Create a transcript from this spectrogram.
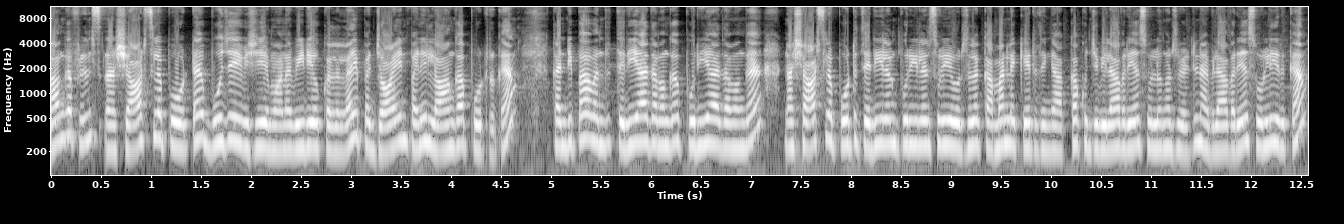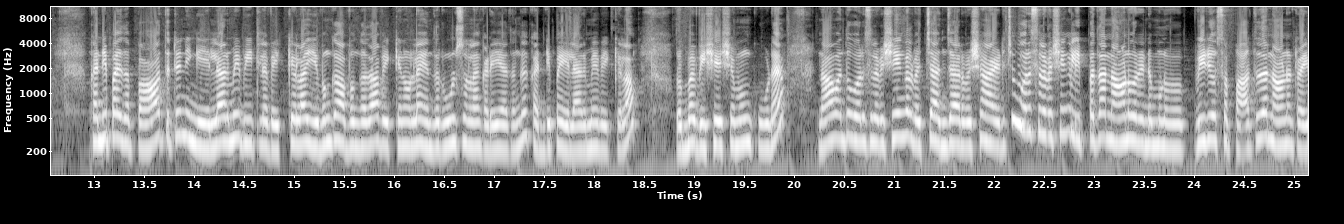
வாங்க ஃப்ரெண்ட்ஸ் நான் ஷார்ட்ஸில் போட்ட பூஜை விஷயமான வீடியோக்கள் எல்லாம் இப்போ ஜாயின் பண்ணி லாங்காக போட்டிருக்கேன். கண்டிப்பாக வந்து தெரியாதவங்க புரியாதவங்க நான் ஷார்ட்ஸில் போட்டு தெரியலன்னு புரியலன்னு சொல்லி ஒரு சில கமெண்ட்டில் கேட்டிருந்தீங்க. அக்கா கொஞ்சம் விலாவரியாக சொல்லுங்கன்னு சொல்லிட்டு நான் விலாவரியாக சொல்லியிருக்கேன். கண்டிப்பாக இதை பார்த்துட்டு நீங்கள் எல்லாருமே வீட்டில் வைக்கலாம். இவங்க அவங்க தான் வைக்கணும்லாம் எந்த ரூல்ஸ் எல்லாம் கிடையாதுங்க. கண்டிப்பாக எல்லாருமே வைக்கலாம். ரொம்ப விசேஷமும் கூட. நான் வந்து ஒரு சில விஷயங்கள் வச்சு அஞ்சாறு வருஷம் ஆகிடுச்சு ஒரு சில விஷயங்கள் இப்போ தான் நானும் ரெண்டு மூணு வீடியோஸை பார்த்து தான் நானும் ட்ரை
